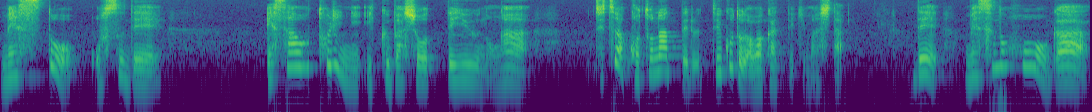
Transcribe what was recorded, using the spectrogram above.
メスとオスで餌を取りに行く場所っていうのが実は異なってるっていうことが分かってきました。でメスの方が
